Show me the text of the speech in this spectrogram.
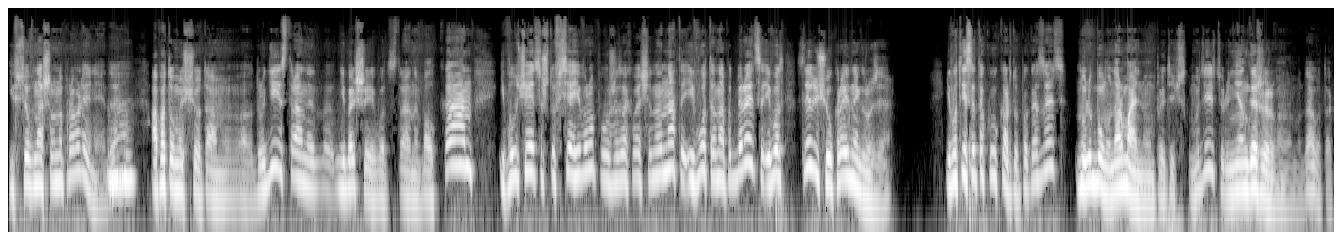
и все в нашем направлении, да? Угу. А потом еще там э, другие страны, э, небольшие вот страны Балкан, и получается, что вся Европа уже захвачена НАТО, и вот она подбирается, и вот следующая Украина и Грузия. И вот если такую карту показать, ну, любому нормальному политическому действию, не ангажированному, да, вот так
